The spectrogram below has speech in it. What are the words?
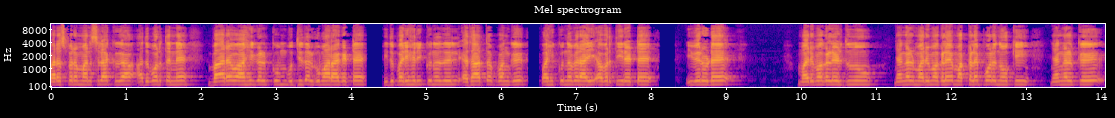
പരസ്പരം മനസ്സിലാക്കുക. അതുപോലെ തന്നെ ഭാരവാഹികൾക്കും ബുദ്ധി നൽകുമാറാകട്ടെ. ഇത് പരിഹരിക്കുന്നതിൽ യഥാർത്ഥ പങ്ക് വഹിക്കുന്നവരായി അവർ തീരട്ടെ. ഇവരുടെ മരുമകൾ എഴുതുന്നു. ഞങ്ങൾ മരുമകളെ മക്കളെ പോലെ നോക്കി. ഞങ്ങൾക്ക്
